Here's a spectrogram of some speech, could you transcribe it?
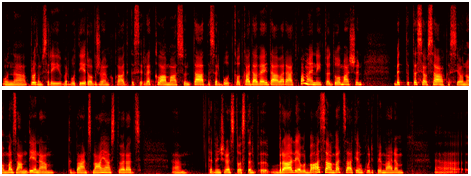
Un, protams, arī varbūt ierobežojumi kaut kādi, kas ir reklāmās, un tā tas varbūt kaut kādā veidā varētu pamainīt to domāšanu. Bet tas jau sākas jau no mazām dienām, kad bērns mājās to redz. Um, kad viņš redz to starp brāļiem un māsām, vecākiem, kuri, piemēram, uh,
